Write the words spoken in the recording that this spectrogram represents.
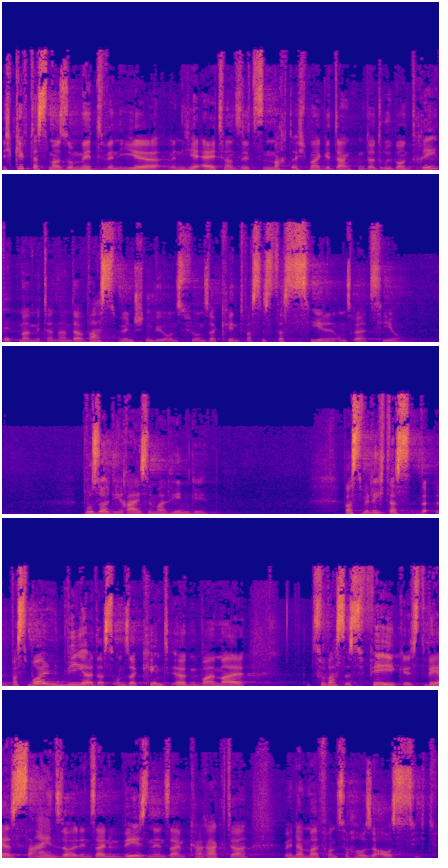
Ich gebe das mal so mit, wenn ihr, wenn hier Eltern sitzen, macht euch mal Gedanken darüber und redet mal miteinander. Was wünschen wir uns für unser Kind? Was ist das Ziel in unserer Erziehung? Wo soll die Reise mal hingehen? Was will ich, dass, was wollen wir, dass unser Kind irgendwann mal zu was es fähig ist, wer es sein soll in seinem Wesen, in seinem Charakter, wenn er mal von zu Hause auszieht?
